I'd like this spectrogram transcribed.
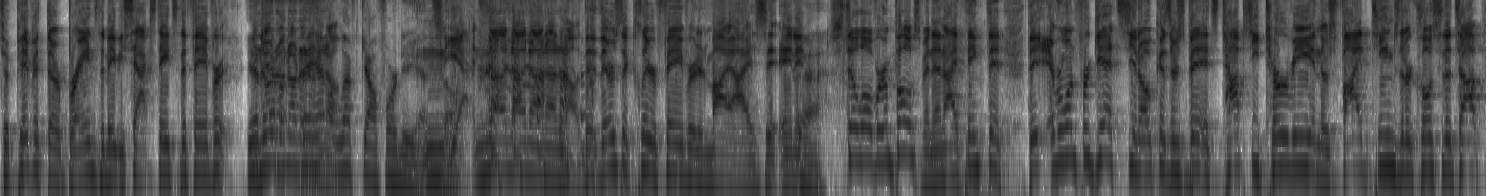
to pivot their brains that maybe Sac State's the favorite. Yeah, no, no, no, no, they no, haven't no. left California yet. So. Mm, Yeah, no, no, no, no, no. Th- There's a clear favorite in my eyes, and it's Yeah. still over in Bozeman. And I think that, that everyone forgets, you know, because there's been it's topsy turvy, and there's five teams that are close to the top.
